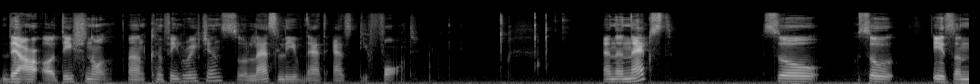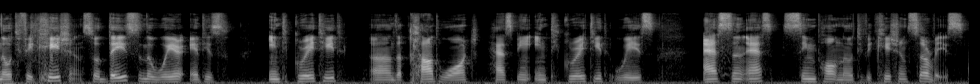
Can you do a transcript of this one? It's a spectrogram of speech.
there are additional um, configurations so let's leave that as default. And the next so so is a notification. So this is the where it is integrated uh, the CloudWatch has been integrated with SNS simple notification service.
